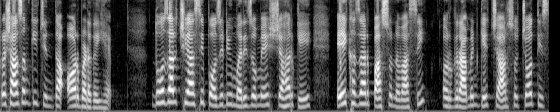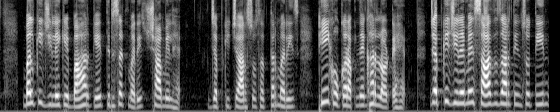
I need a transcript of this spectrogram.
प्रशासन की चिंता और बढ़ गई है। दो हज़ार छियासी पॉजिटिव मरीजों में शहर के एक हज़ार पाँच सौ नवासी और ग्रामीण के 434 बल्कि ज़िले के बाहर के तिरसठ मरीज़ शामिल हैं। जबकि 470 मरीज़ ठीक होकर अपने घर लौटे हैं। जबकि ज़िले में 7,303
